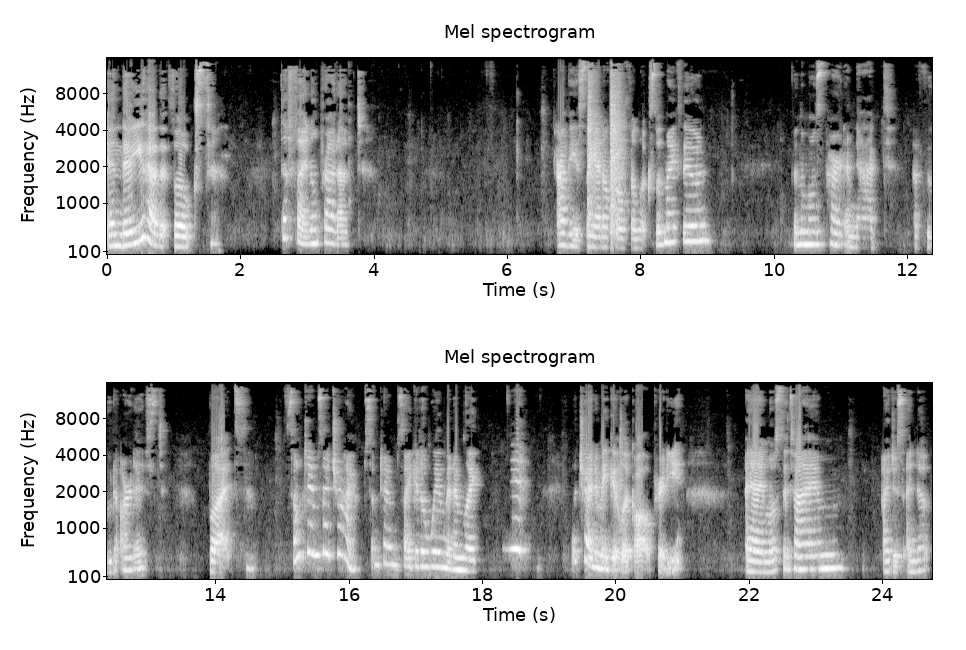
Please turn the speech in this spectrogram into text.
And there you have it, folks. The final product. Obviously, I don't go for looks with my food. For the most part, I'm not a food artist. But sometimes I try. Sometimes I get a whim and I'm like, eh, we'll try to make it look all pretty. And most of the time, I just end up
